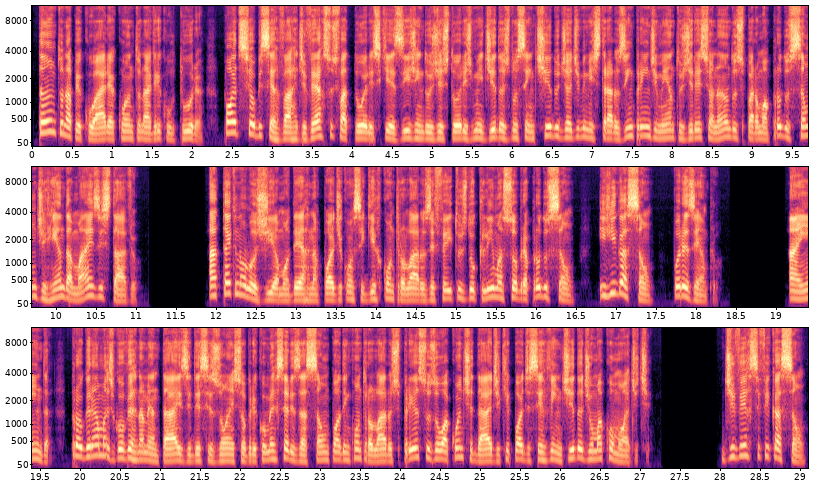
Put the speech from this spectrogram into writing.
Tanto na pecuária quanto na agricultura, pode-se observar diversos fatores que exigem dos gestores medidas no sentido de administrar os empreendimentos direcionando-os para uma produção de renda mais estável. A tecnologia moderna pode conseguir controlar os efeitos do clima sobre a produção, irrigação, por exemplo. Ainda, programas governamentais e decisões sobre comercialização podem controlar os preços ou a quantidade que pode ser vendida de uma commodity. Diversificação.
